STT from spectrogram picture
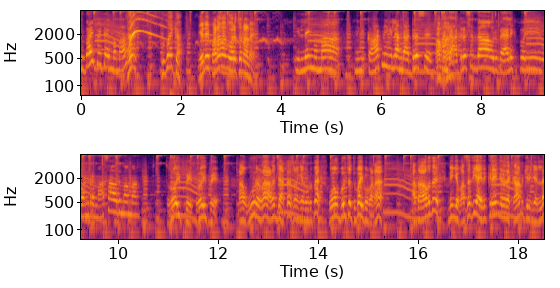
துபாய் போயிட்டாரு மாமா. துபாய்க்கா? என்னை பணம் வாங்க வர சொன்னானே. இல்லைங்க மாமா நீங்க காட்டுனீங்கல்ல அந்த அட்ரஸ். அந்த அட்ரஸுக்கு தான் அவர் வேலைக்கு போய் ஒன்றரை மாசம் ஆகுது மாமா. துரோய்ப்பே துரோய்ப்பே நான் ஊரெல்லாம் அலைஞ்சு அட்ரஸ் வாங்கி கொடுப்பேன். உன் புரிச்ச துபாய் போவானா? அதாவது நீங்க வசதியா இருக்கிறேங்கிறத காமிக்கிறீங்கல்ல?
